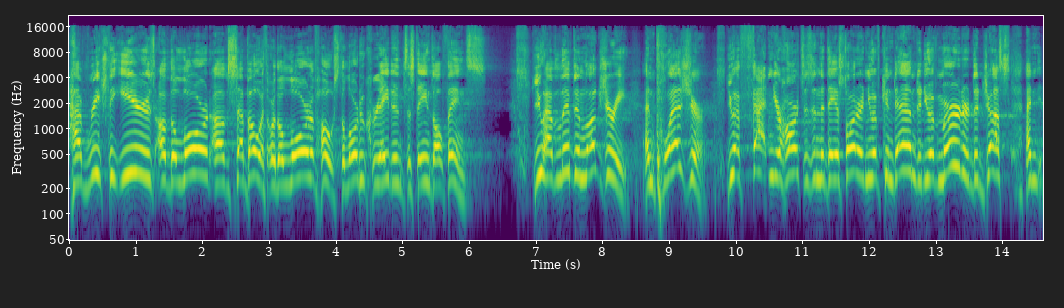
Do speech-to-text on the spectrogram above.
have reached the ears of the Lord of Sabaoth, or the Lord of hosts, the Lord who created and sustains all things. You have lived in luxury and pleasure. You have fattened your hearts as in the day of slaughter, and you have condemned and you have murdered the just. And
